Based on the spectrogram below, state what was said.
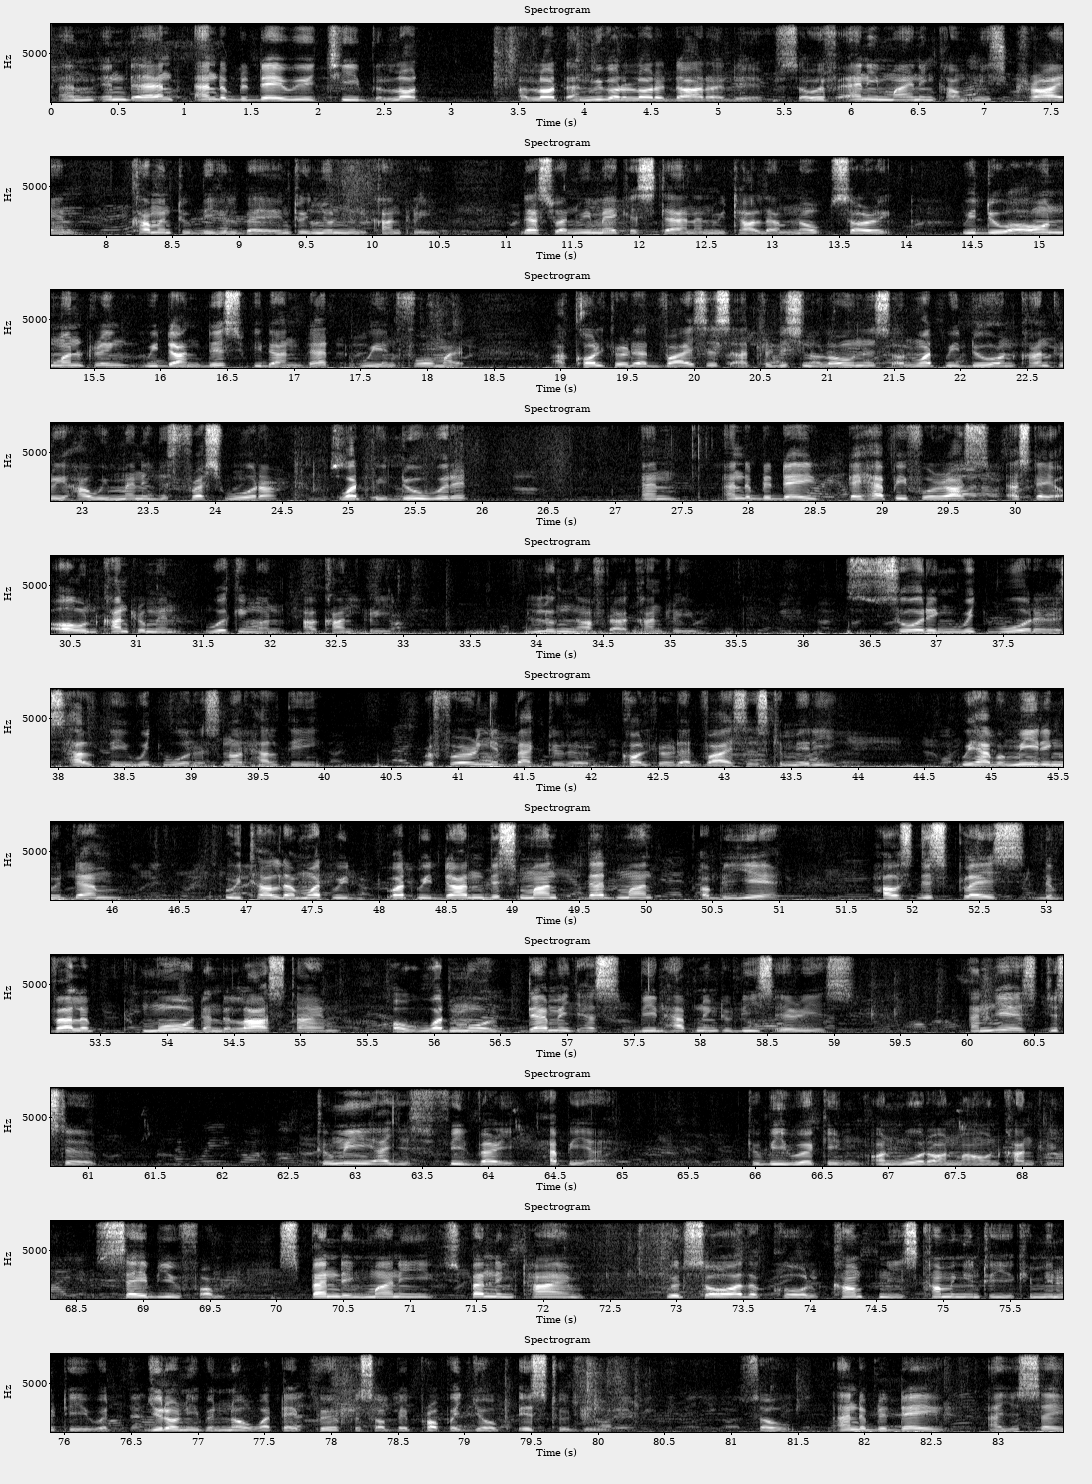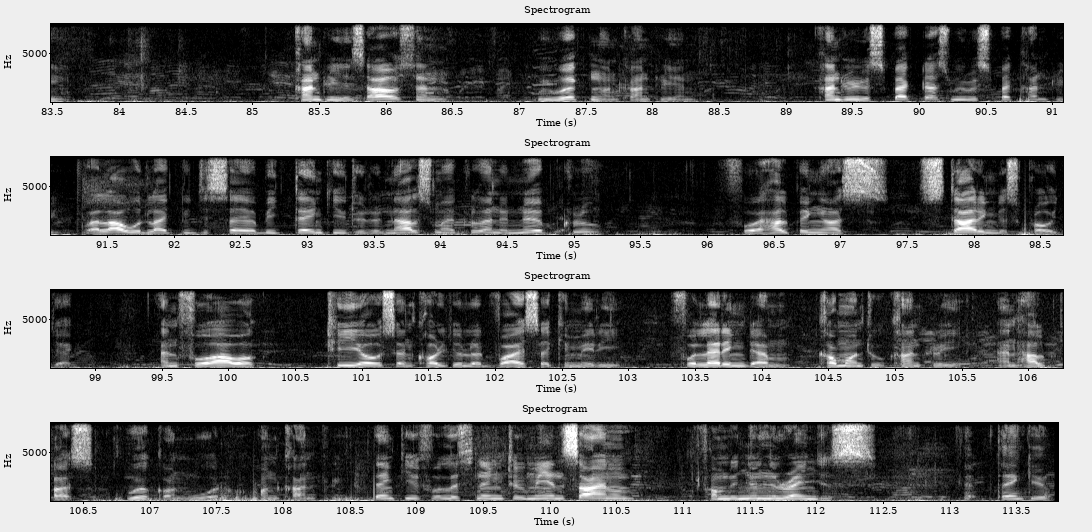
and in the end, end of the day we achieved a lot a lot and we got a lot of data there. So if any mining companies try and come into Beagle Bay, into Nyul Nyul country, that's when we make a stand and we tell them, no, sorry, we do our own monitoring, we done this, we done that, we inform our, our cultural advisors, our traditional owners on what we do on country, how we manage this fresh water, what we do with it, and end of the day, they're happy for us as their own countrymen working on our country looking after our country, sorting which water is healthy, which water is not healthy, referring it back to the cultural advisors committee. We have a meeting with them. We tell them what we what we done this month, that month of the year, how's this place developed more than the last time, or what more damage has been happening to these areas. And yes, yeah, just a to me, I just feel very happy uh, to be working on water on my own country. Save you from spending money, spending time with so other called companies coming into your community but you don't even know what their purpose of their proper job is to do. So end of the day, I just say country is ours and we're working on country and country respect us, we respect country. Well, I would like to just say a big thank you to the NAILSMA crew and the NERB crew for helping us starting this project and for our TOs and cultural advisor committee for letting them come onto country and help us work on water on country. Thank you for listening to me and Sinal from the Nyul Nyul Rangers. Thank you.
